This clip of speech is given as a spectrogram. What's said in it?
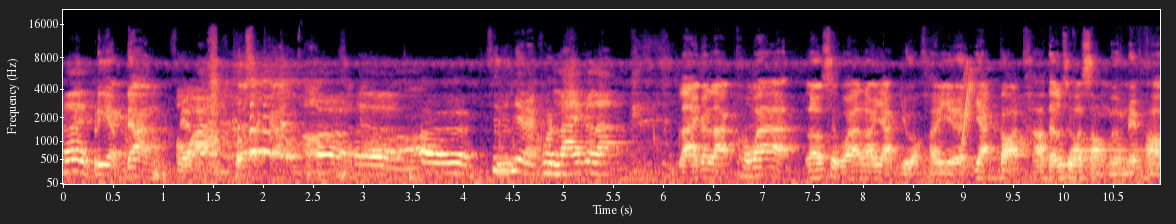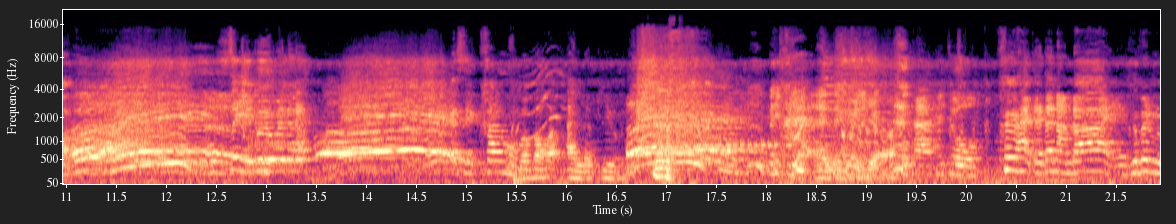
เฮ้ยเปรียบดังโฟอาร์มโทษกันเออเออเออที่นี่มีหลายคคนนร้ายก็รักหลายก็รัก เพราะว่าเรารู้สึกว่าเราอยากอยู่กับเขาเยอะ อยากกอดเขาแต่รู้สึกว่าสองมือมันไม่พอสี่มือไปเลยกระซิบข้างผมบอกว่า I love you ไม่เกี่ยวอะไรเลยไม่เกี่ยวอะพี่จูคือหายใจใต้น้ำได้ คือเป็นเหมื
